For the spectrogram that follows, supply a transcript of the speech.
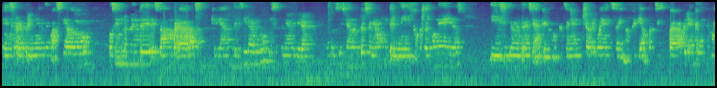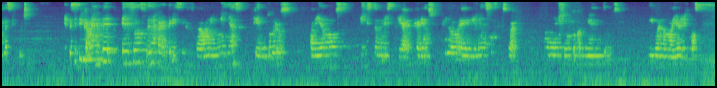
eh, se reprimían demasiado. O simplemente estaban paradas, querían decir algo y se tenían que mirar. Entonces ya no perseguíamos intervenir conversar con ellas y simplemente decían que no, que tenían mucha vergüenza y no querían participar, no querían que los demás las escuchen. Específicamente, esas, esas características estaban en niñas que nosotros habíamos visto en el historial que habían sufrido eh, violencia sexual, abuso, tocamientos y bueno, mayores cosas.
